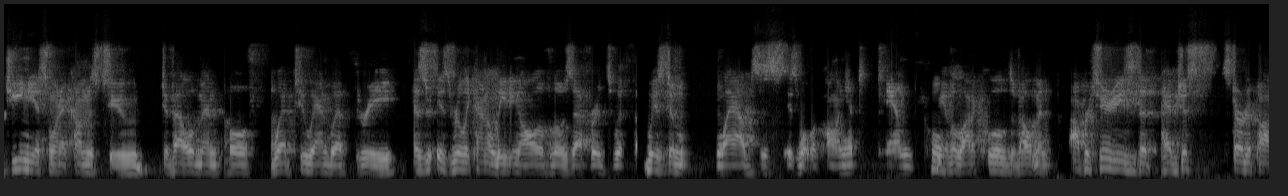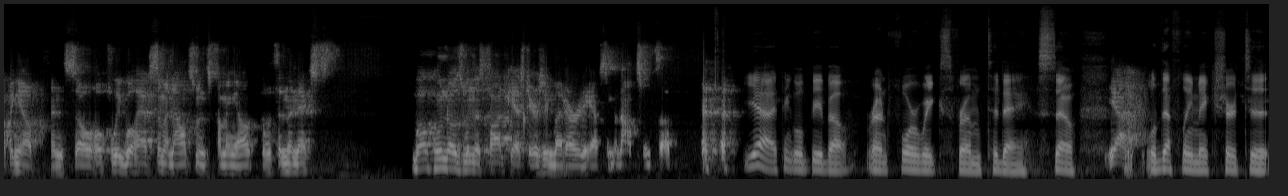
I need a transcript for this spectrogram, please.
genius when it comes to development, both Web 2 and Web 3, is, is really kind of leading all of those efforts with Wisdom Labs, is, is what we're calling it. And Cool. we have a lot of cool development opportunities that have just started popping up. And so hopefully we'll have some announcements coming out within the next, well, who knows when this podcast airs? We might already have some announcements up. Yeah, I think we'll be about around four weeks from today. So Yeah. we'll definitely make sure to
